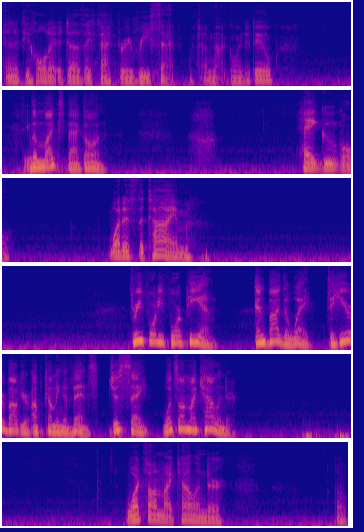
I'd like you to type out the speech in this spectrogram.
and if you hold it, it does a factory reset, which I'm not going to do. See the mic's back on. Hey Google, what is the time? 3:44 p.m. And by the way, to hear about your upcoming events, just say, "What's on my calendar?" What's on my calendar? Oh.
